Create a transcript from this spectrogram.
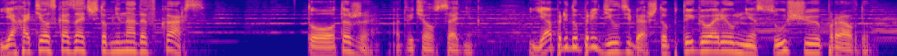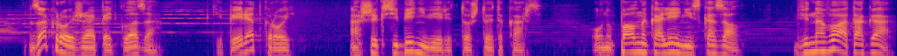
Я хотел сказать, что мне надо в Карс». «То-то же», — отвечал всадник. Я предупредил тебя, чтоб ты говорил мне сущую правду. Закрой же опять глаза. Теперь открой. Ашик себе не верит то, что это Карс. Он упал на колени и сказал, «Виноват, ага,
